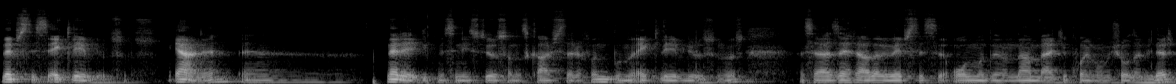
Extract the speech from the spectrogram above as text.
web sitesi ekleyebiliyorsunuz. Yani e, nereye gitmesini istiyorsanız karşı tarafın bunu ekleyebiliyorsunuz. Mesela Zehra'da bir web sitesi olmadığından belki koymamış olabilir.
